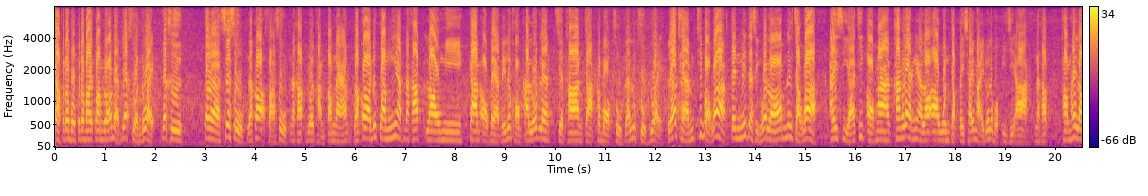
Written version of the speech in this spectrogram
กับระบบระบายความร้อนแบบแยกส่วนด้วย ก็คือ ตั้งแต่เสื้อสูบแล้วก็ฝาสูบนะครับโดยผ่านปั๊มน้ำแล้วก็ด้วยความเงียบนะครับเรามีการออกแบบในเรื่องของการลดแรงเสียดทานจากกระบอกสูบและลูกสูบด้วย แล้วแถมที่บอกว่าเป็นมิตรต่อสิ่งแวดล้อม เนื่องจากว่าไอเสียที่ออกมาครั้งแรกเนี่ยเราเอาวนกลับไปใช้ใหม่ด้วยระบบ EGR นะครับทำให้เรา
